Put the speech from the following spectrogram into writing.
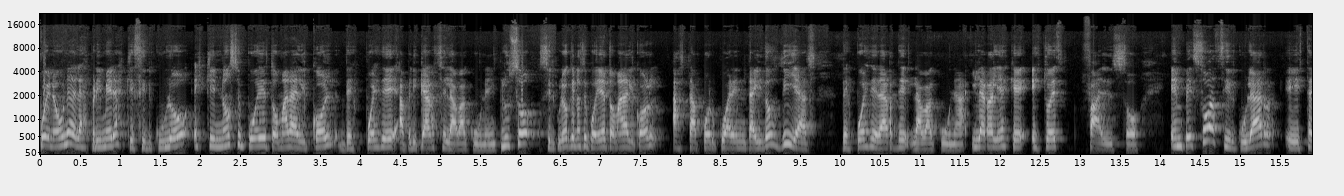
Bueno, una de las primeras que circuló es que no se puede tomar alcohol después de aplicarse la vacuna. Incluso circuló que no se podía tomar alcohol hasta por 42 días después de darte la vacuna. Y la realidad es que esto es falso. Empezó a circular esta,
